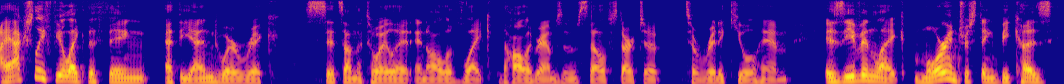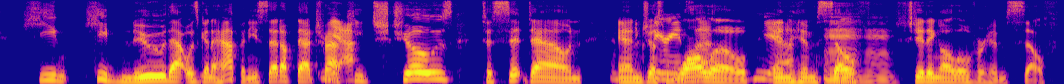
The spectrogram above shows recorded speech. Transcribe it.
I actually feel like the thing at the end where Rick sits on the toilet and all of like the holograms of himself start to to ridicule him is even like more interesting because he he knew that was going to happen. He set up that trap. Yeah. He chose to sit down and just wallow that. in Yeah. himself Mhm. shitting all over himself.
